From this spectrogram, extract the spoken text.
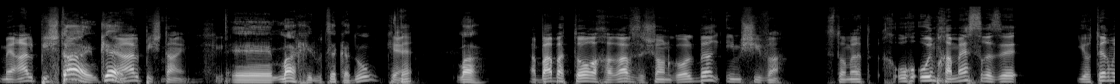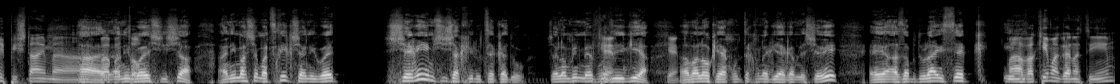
מעל פי שתיים. כן. מעל פי שתיים. אה, מה, חילוצי כדור? כן. כן. מה? הבא בתור אחריו זה שון גולדברג עם שבעה. זאת אומרת, הוא עם 15 זה יותר מפי שתיים מהבא בתור. אני רואה שישה. אני, מה שמצחיק, שאני רואה שרי עם שישה חילוצי כדור, שאני לא מבין מאיפה כן, זה הגיע. כן. אבל אוקיי, אנחנו תכף נגיע גם לשרי. אה, אז עבדולאי סק... מאבקים עם... הגנתיים,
